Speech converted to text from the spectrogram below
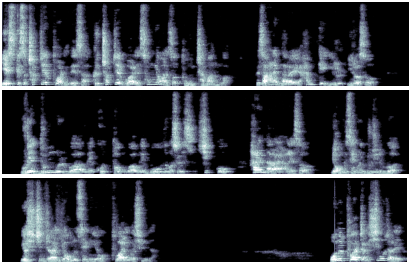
예수께서 첫째 부활이 되사 그 첫째 부활에 성령 안에서 동참하는 것. 그래서 하나님 나라에 함께 일어서 우리의 눈물과 우리의 고통과 우리의 모든 것을 씻고 하나님 나라 안에서 영생을 누리는 것. 이것이 진정한 영생이요 부활인 것입니다. 오늘 부활장 15절에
